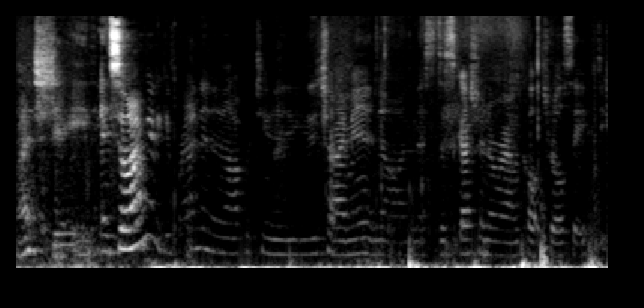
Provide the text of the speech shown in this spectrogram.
much, Jade. And so I'm going to give Brandon an opportunity to chime in on this discussion around cultural safety.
